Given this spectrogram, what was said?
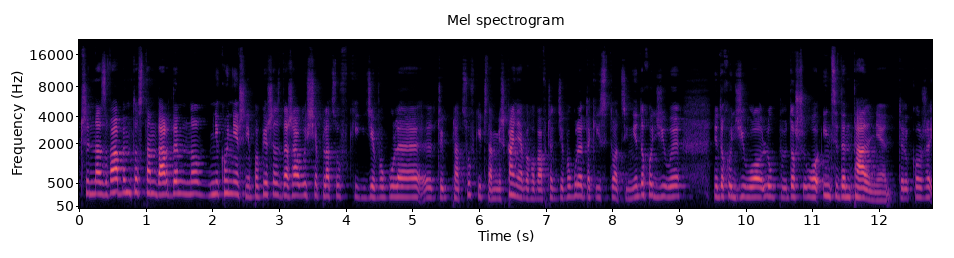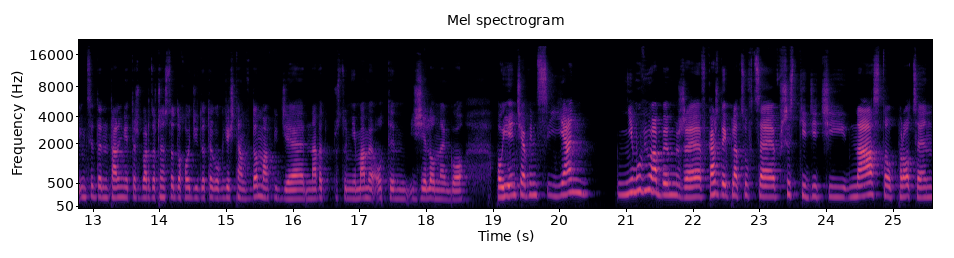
czy nazwałabym to standardem? No niekoniecznie. Po pierwsze zdarzały się placówki, gdzie w ogóle, y, czy placówki, czy tam mieszkania wychowawcze, gdzie w ogóle takiej sytuacji nie dochodziły, nie dochodziło lub doszło incydentalnie, tylko że incydentalnie też bardzo często dochodzi do tego gdzieś tam w domach, gdzie nawet po prostu nie mamy o tym zielonego pojęcia, więc ja nie mówiłabym, że w każdej placówce wszystkie dzieci na 100%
